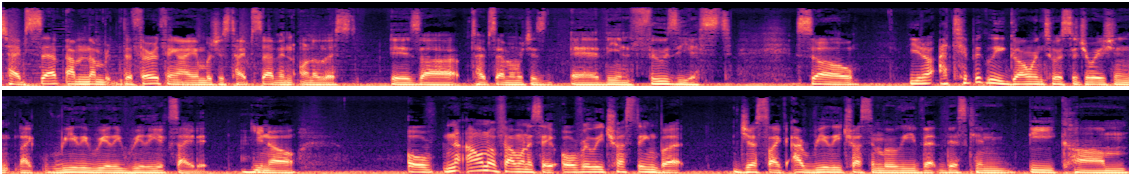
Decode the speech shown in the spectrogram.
type seven, I'm number, the third thing I am, which is type seven on the list, is uh, type seven, which is uh, the enthusiast. So, you know, I typically go into a situation like really, really, really excited. You know, ov- no, I don't know if I want to say overly trusting, but just like I really trust and believe that this can become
